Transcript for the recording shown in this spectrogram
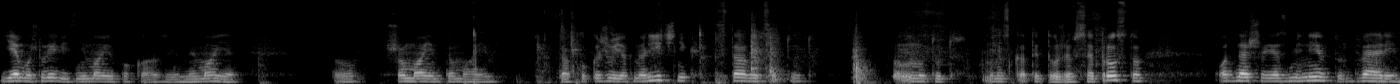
Є можливість, знімаю, показую. Немає, то що маємо, то маємо. Так, покажу, як налічник ставиться тут. Ну, тут, можна сказати, теж все просто. Одне, що я змінив, тут двері,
